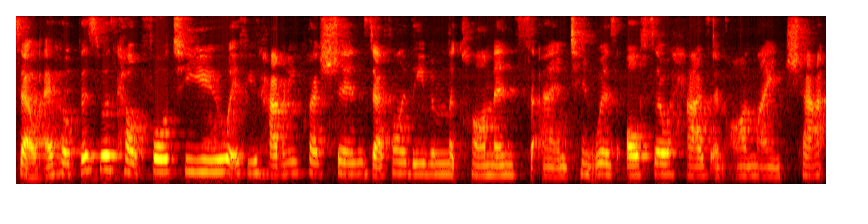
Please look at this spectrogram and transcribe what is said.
So I hope this was helpful to you. If you have any questions, definitely leave them in the comments. And TintWiz also has an online chat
